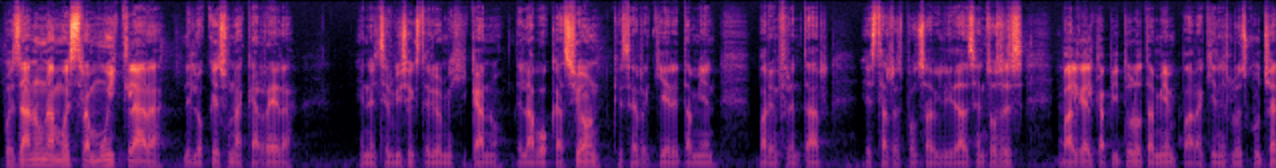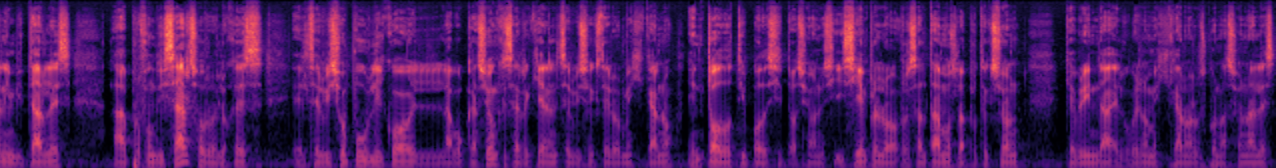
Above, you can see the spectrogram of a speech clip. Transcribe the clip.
pues dan una muestra muy clara de lo que es una carrera en el Servicio Exterior Mexicano, de la vocación que se requiere también para enfrentar estas responsabilidades. Entonces, valga el capítulo también para quienes lo escuchan, invitarles a profundizar sobre lo que es el servicio público, la vocación que se requiere en el Servicio Exterior Mexicano en todo tipo de situaciones. Y siempre lo resaltamos, la protección que brinda el gobierno mexicano a los connacionales,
